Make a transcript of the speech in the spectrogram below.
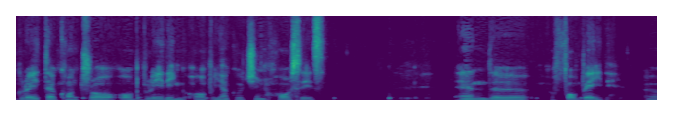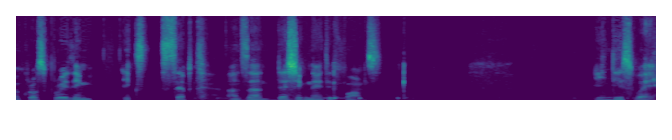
greater control of breeding of Yakutian horses and uh, forbade uh, crossbreeding except at the designated farms. In this way,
